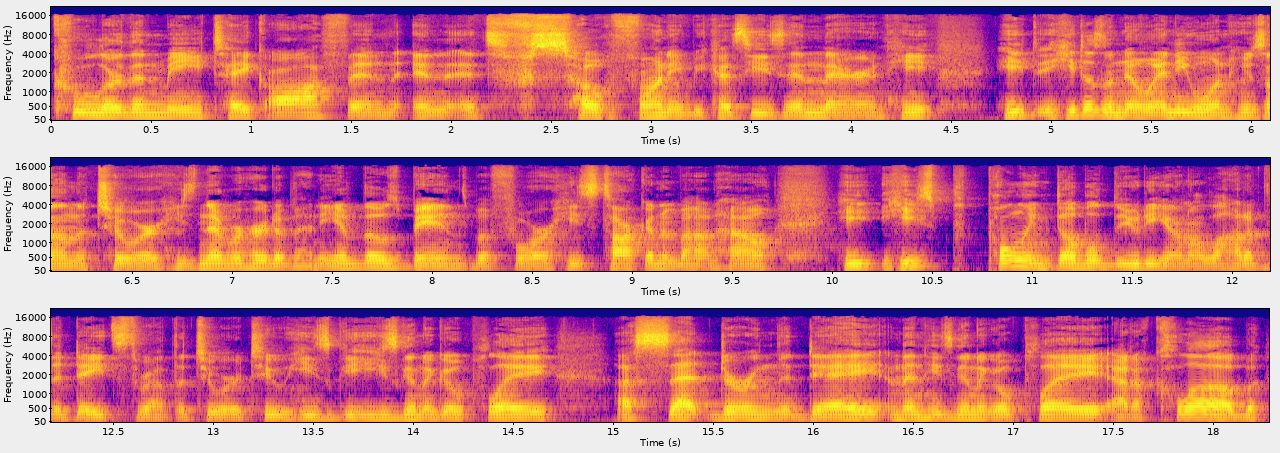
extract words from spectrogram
Cooler Than Me take off and and it's so funny because he's in there and he he he doesn't know anyone who's on the tour. He's never heard of any of those bands before. He's talking about how he he's pulling double duty on a lot of the dates throughout the tour too. He's he's to go play a set during the day and then he's to go play at a club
